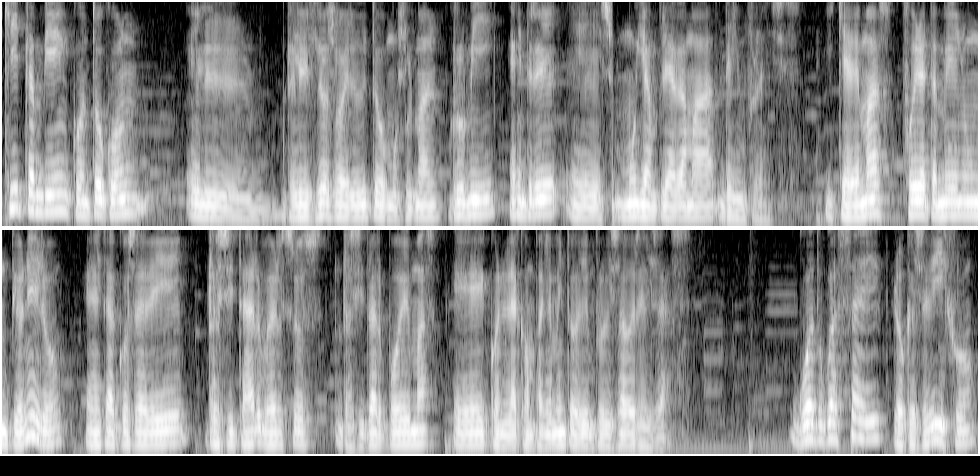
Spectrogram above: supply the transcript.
que también contó con el religioso erudito musulmán Rumi entre eh, su muy amplia gama de influencias. Y que además fuera también un pionero en esta cosa de recitar versos, recitar poemas eh, con el acompañamiento de improvisadores de jazz. What Was Said, lo que se dijo,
